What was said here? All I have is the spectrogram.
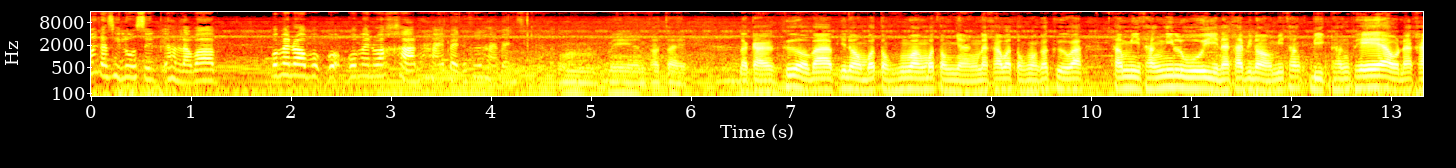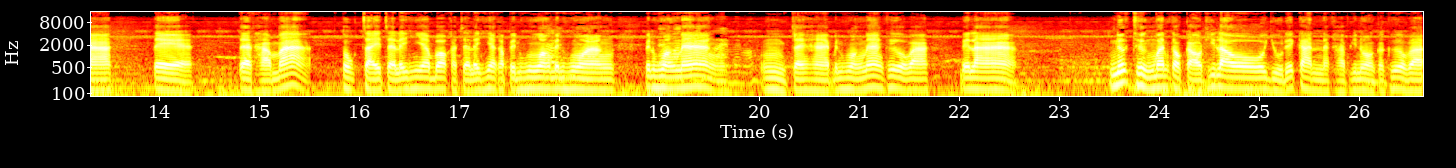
มันก็สิรู้สึกหั่นล่ะว่าบ่แม่นว่าบ่บ่บ่แม่นว่าขาดหายไปก็คือหายไปจังซี่อืมแมนเข้าใจแล้วก็คือว่าพี่น้องว่าต้องห่วงว่าต้องหยังนะคะว่าต้องห่วงก็คือว่าทั้งมีทั้งนิลุยนะคะ พี่น้องมีทั้งบีกทั้งเพลวนะคะ แต่แต่ถามว่าตกใจใจละเฮียบอกกับใจละเฮียกับเป็นห่วงเป็นห่วง เป็นห่วงนั่งอืมใจหายเป็นห่วงนั่งคือว่าเวลา นึกถึงวันเก่าๆที่เราอยู่ด้วยกันนะคะพี่น้องก็คือว่า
